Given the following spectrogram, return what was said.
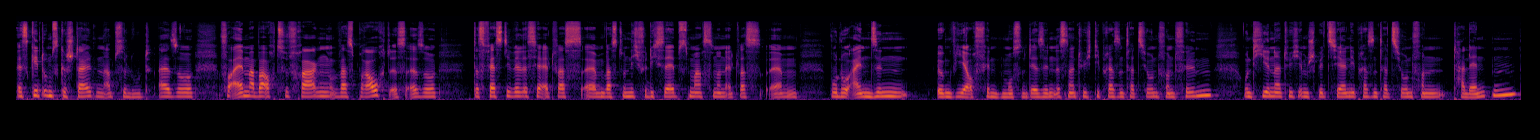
Es geht ums Gestalten, absolut. Also vor allem aber auch zu fragen, was braucht es? Also das Festival ist ja etwas, ähm, was du nicht für dich selbst machst, sondern etwas, ähm, wo du einen Sinn irgendwie auch finden musst. Und der Sinn ist natürlich die Präsentation von Filmen und hier natürlich im Speziellen die Präsentation von Talenten,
